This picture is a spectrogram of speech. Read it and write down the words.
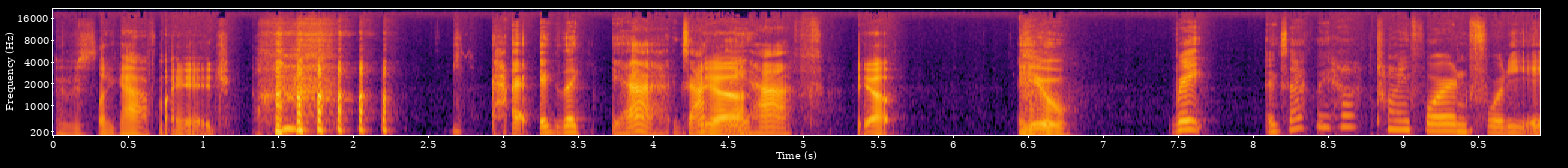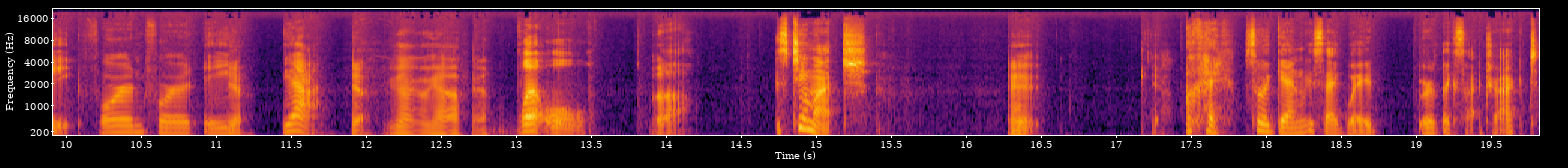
it was like half my age. Like, yeah, exactly Yeah. half. Yep. Ew. Right, exactly half. 24 and 48. 4 and 4 8. Yeah. Yeah. Yeah, exactly half. Yeah. Well, Ugh. it's too much. It, yeah. Okay, so again, we segued or like sidetracked.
